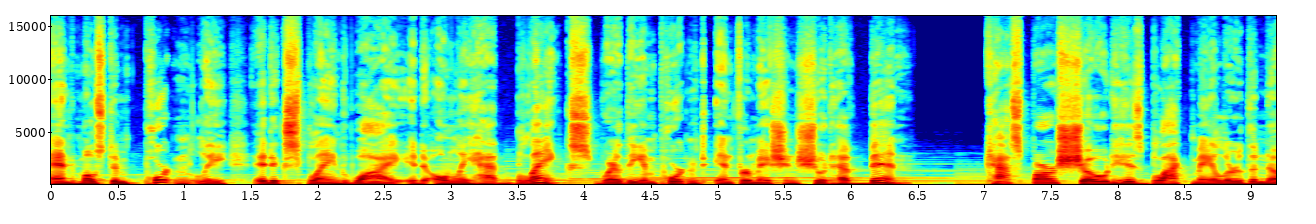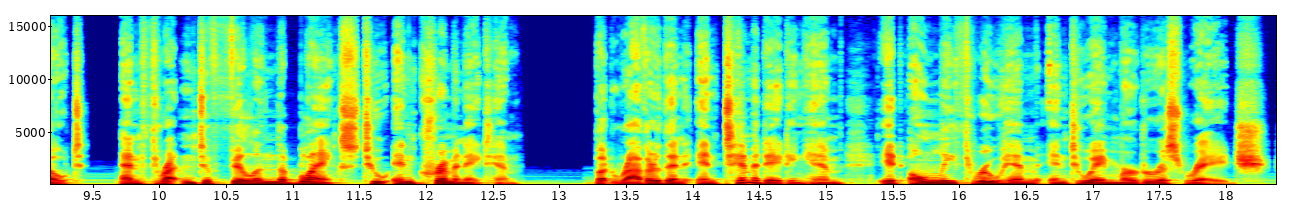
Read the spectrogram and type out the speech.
and most importantly, it explained why it only had blanks where the important information should have been. Kaspar showed his blackmailer the note and threatened to fill in the blanks to incriminate him. But rather than intimidating him, it only threw him into a murderous rage.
